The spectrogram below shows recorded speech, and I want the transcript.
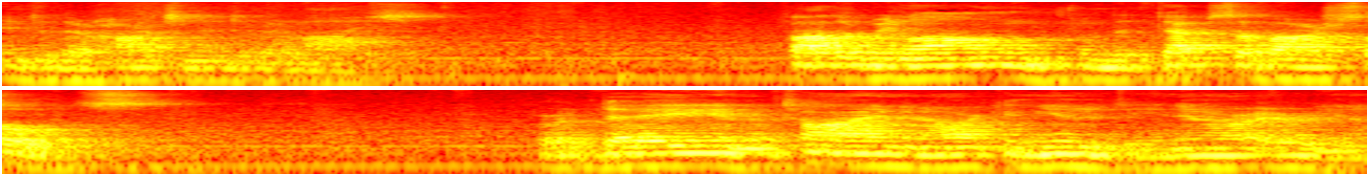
into their hearts and into their lives. Father, we long from the depths of our souls for a day and a time in our community and in our area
